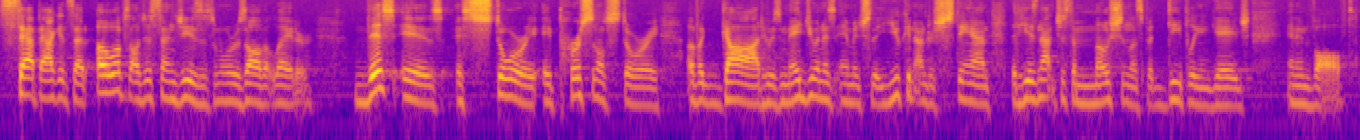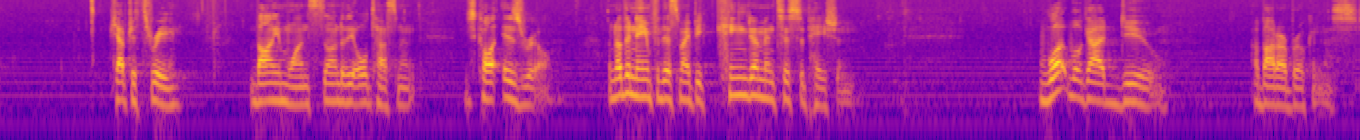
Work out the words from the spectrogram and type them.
sat back and said, oh, whoops, I'll just send Jesus and we'll resolve it later. This is a story, a personal story of a God who has made you in his image so that you can understand that he is not just emotionless, but deeply engaged and involved. Chapter 3, volume 1, still under the Old Testament. Just call it Israel. Another name for this might be kingdom anticipation. What will God do about our brokenness?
